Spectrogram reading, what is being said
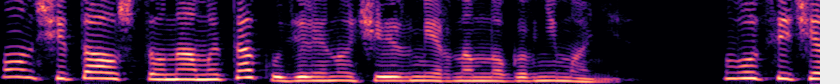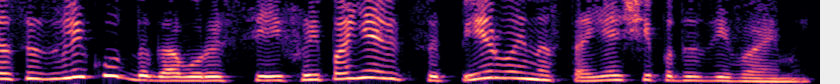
Он считал, что нам и так уделено чрезмерно много внимания. Вот сейчас извлекут договор из сейфа, и появится первый настоящий подозреваемый.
